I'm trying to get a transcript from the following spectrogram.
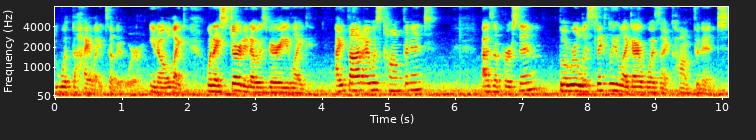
what the highlights of it were. You know, like when I started, I was very like I thought I was confident as a person, but realistically, like I wasn't confident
